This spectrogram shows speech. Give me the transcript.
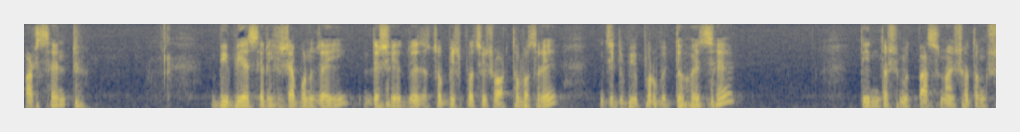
পার্সেন্ট। বিবিএস এর হিসাব অনুযায়ী দেশে দুই হাজার চব্বিশ পঁচিশ অর্থ বছরে জিডিপি প্রবৃদ্ধি হয়েছে তিন দশমিক পাঁচ নয় শতাংশ।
